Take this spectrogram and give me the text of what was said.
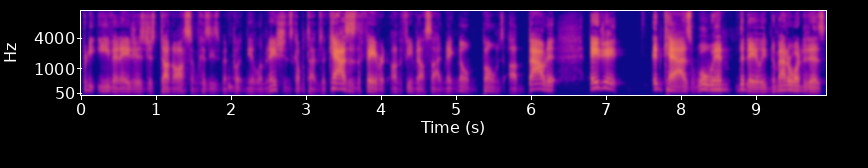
pretty even. AJ has just done awesome because he's been put in the eliminations a couple times. But Kaz is the favorite on the female side. Make no bones about it. AJ and Kaz will win the daily, no matter what it is.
